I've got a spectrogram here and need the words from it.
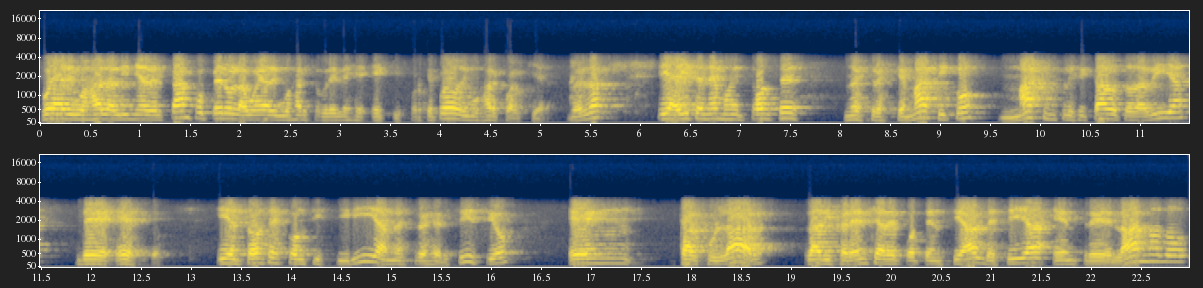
Voy a dibujar la línea del campo, pero la voy a dibujar sobre el eje X, porque puedo dibujar cualquiera, ¿verdad? Y ahí tenemos entonces nuestro esquemático, más simplificado todavía, de esto. Y entonces consistiría nuestro ejercicio en calcular la diferencia de potencial, decía, entre el ánodo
